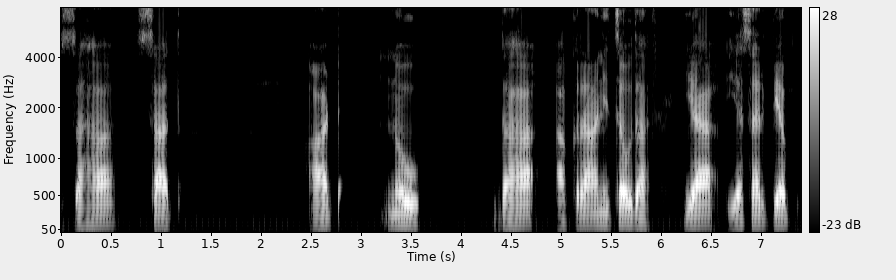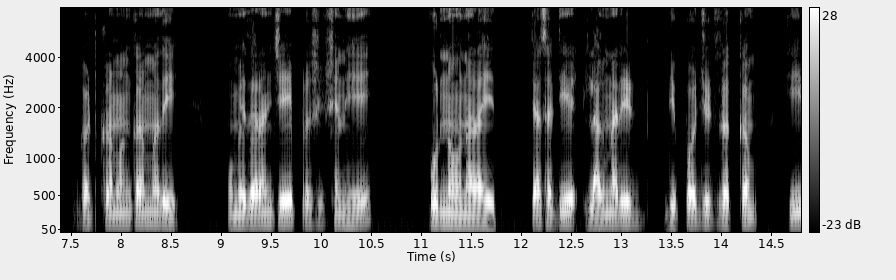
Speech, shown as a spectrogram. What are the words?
सहा सात आठ नऊ दहा अकरा आणि चौदा या एस आर पी एफ गट क्रमांकांमध्ये उमेदवारांचे प्रशिक्षण हे पूर्ण होणार आहेत. त्यासाठी लागणारी डिपॉझिट रक्कम ही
